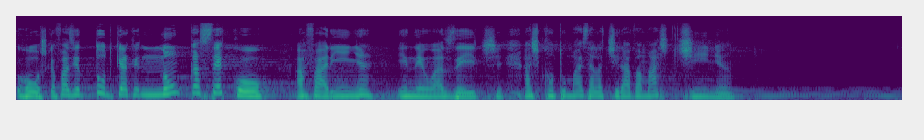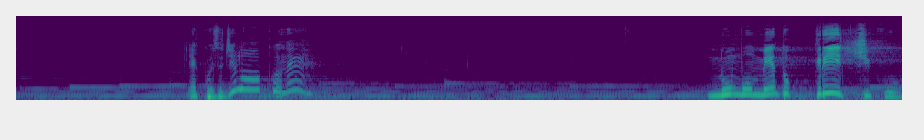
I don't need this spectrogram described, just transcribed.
rosca, fazia tudo que nunca secou a farinha e nem o azeite. Acho que quanto mais ela tirava, mais tinha. É coisa de louco, né? No momento crítico,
